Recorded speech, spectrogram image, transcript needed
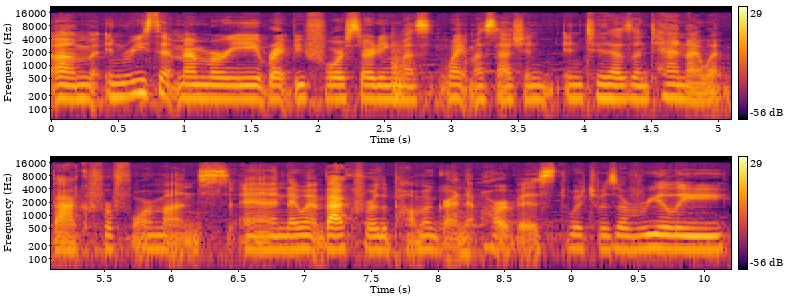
um, in recent memory, right before starting Mus- White Moustache in, in 2010, I went back for four months, and I went back for the pomegranate harvest, which was a really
